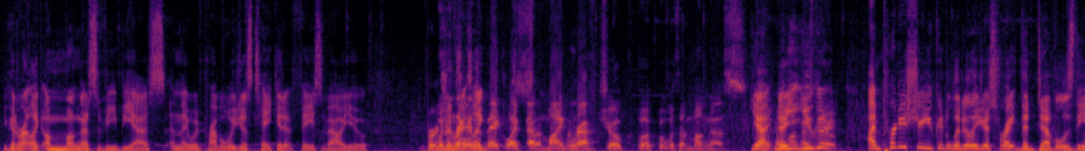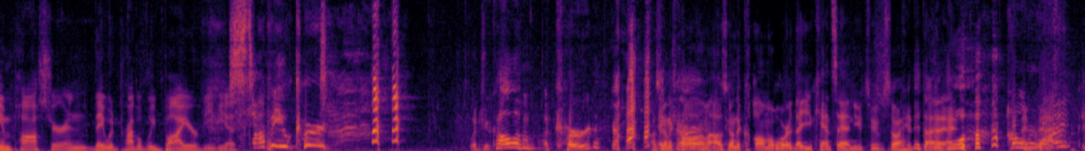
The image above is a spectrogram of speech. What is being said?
You could write like Among Us VBS and they would probably just take it at face value. when Version are they Right, gonna like- make like that Suck. Minecraft joke book, but with Among Us? Yeah, Like no, Among you Us could. jokes? I'm pretty sure you could literally just write "the devil is the imposter" and they would probably buy your VBS. Stop it, you Kurt! What'd you call him? A curd? I was gonna call him. I was gonna call him a word that you can't say on YouTube. So I. I, I Oh, I what? back-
